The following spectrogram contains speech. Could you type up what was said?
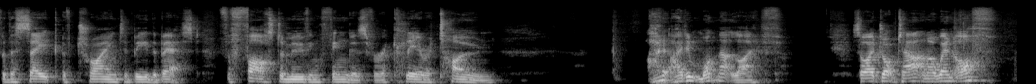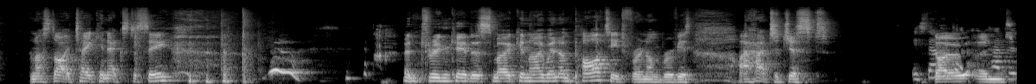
for the sake of trying to be the best, for faster moving fingers, for a clearer tone. I, I didn't want that life. So I dropped out and I went off and I started taking ecstasy and drinking and smoking. I went and partied for a number of years. I had to just it sounds go like and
